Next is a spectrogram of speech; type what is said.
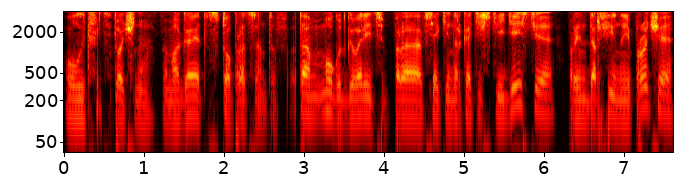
улучшить. Точно, помогает сто процентов. Там могут говорить про всякие наркотические действия, про эндорфины и прочее.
